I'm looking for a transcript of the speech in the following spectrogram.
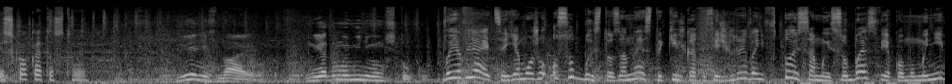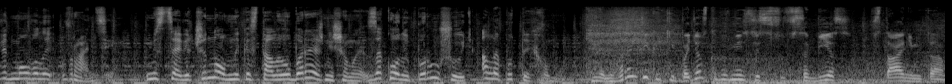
И сколько это стоит? Ну, я не знаю. Ну, я думаю, мінімум штуку. Виявляється, я можу особисто занести кілька тисяч гривень в той самий собес, в якому мені відмовили вранці. Місцеві чиновники стали обережнішими, закони порушують, але по-тихому. Не, ну гарантії які, Пойдемо з тобою вместе в собес, встанемо там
